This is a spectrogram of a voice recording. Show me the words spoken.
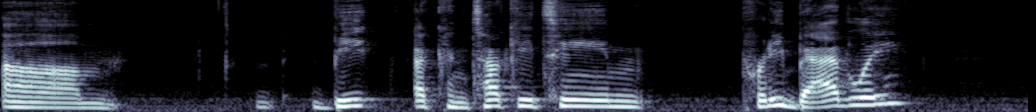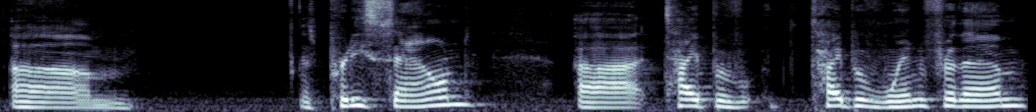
Um, beat a Kentucky team pretty badly. Um, it's pretty sound uh, type of type of win for them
